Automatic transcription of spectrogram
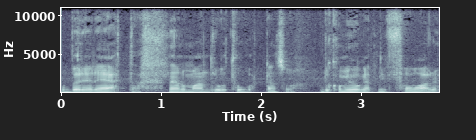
och började äta när de andra åt tårtan. Så. Då kom jag ihåg att min far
